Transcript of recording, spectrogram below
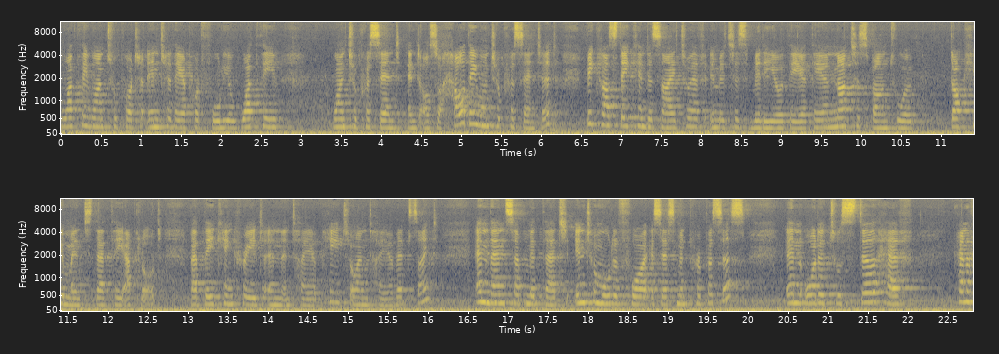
what they want to put into their portfolio, what they want to present and also how they want to present it because they can decide to have images, video there. They are not just bound to a document that they upload, but they can create an entire page or entire website and then submit that into Moodle for assessment purposes in order to still have kind of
